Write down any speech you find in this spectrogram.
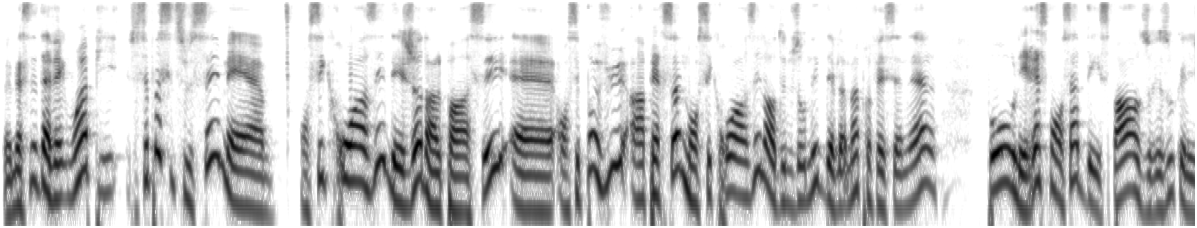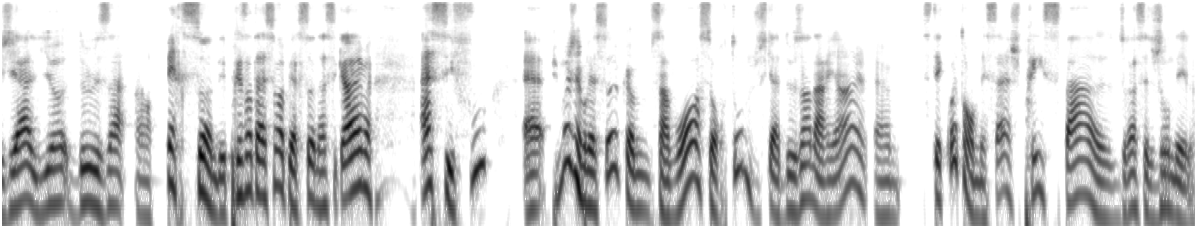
Ben, merci d'être avec moi. Puis, je ne sais pas si tu le sais, mais euh, on s'est croisés déjà dans le passé. Euh, on ne s'est pas vu en personne, mais on s'est croisés lors d'une journée de développement professionnel pour les responsables des sports du réseau collégial il y a deux ans en personne, des présentations en personne. Hein. C'est quand même assez fou. Euh, puis moi, j'aimerais ça comme savoir, si on retourne jusqu'à deux ans en arrière, euh, c'était quoi ton message principal durant cette journée-là?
